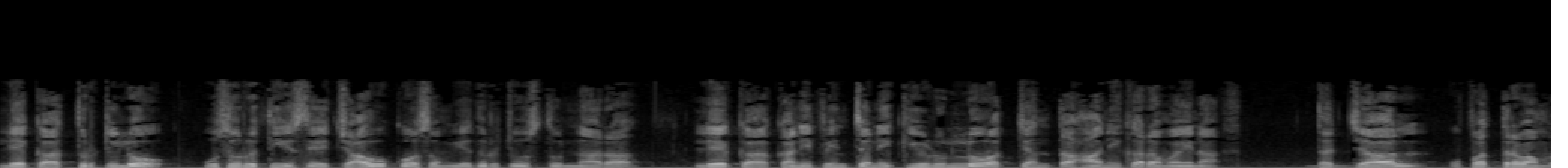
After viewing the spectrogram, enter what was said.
లేక త్రుటిలో ఉసురు తీసే చావు కోసం ఎదురు చూస్తున్నారా? లేక కనిపించని కీడుల్లో అత్యంత హానికరమైన దజ్జాల్ ఉపద్రవం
